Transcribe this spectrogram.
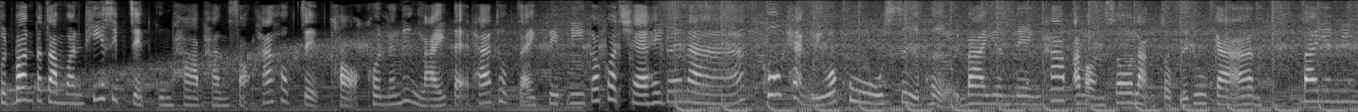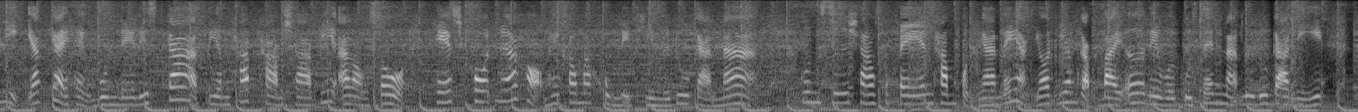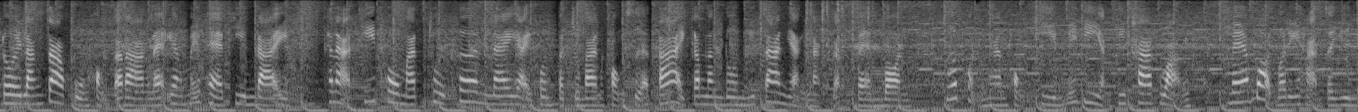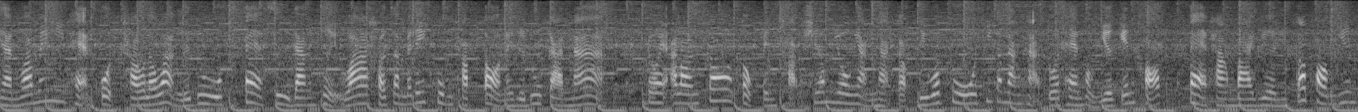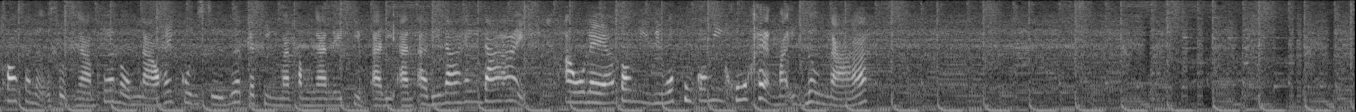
ฟุตบอลประจำวันที่ 17 กุมภาพันธ์ 2567 ขอคนละหนึ่งไลค์แต่ถ้าถูกใจคลิปนี้ก็กดแชร์ให้ด้วยนะ คู่แข่งลิเวอร์พูลสื่อเผยบาเยิร์นเนงทาบอลอนโซหลังจบฤดูกาลบาเยิร์นมิวนิกยักษ์ใหญ่แห่งบุนเดลิสกาเตรียมทาบทามชาบี้อลองโซเฮชโค้ดเนื้อหอมให้เข้ามาคุมในทีมฤดูกาลหน้ากุนซือชาวสเปนทำผลงานได้อย่างยอดเยี่ยมกับไบเออร์เลเวอร์คูเซนณฤดูกาลนี้ โดยหลังจากฝูงของตารางและยังไม่แพ้ทีมใด ขณะที่โทมัสทูเคิลนายใหญ่คนปัจจุบันของเสือใต้กำลังโดนวิจารณ์อย่างหนักจากแฟนบอล เมื่อผลงานของทีมไม่ดีอย่างที่คาดหวัง แม้บอร์ดบริหารจะยืนยันว่าไม่มีแผนปลดเขาระหว่างฤดู แต่สื่อดังเผยว่าเขาจะไม่ได้คุมทัพต่อในฤดูกาลหน้า โดยอารอนโซตกเป็นข่าวเชื่อมโยงอย่างหนักกับลิเวอร์พูลที่กำลังหาตัวแทนของเยอร์เกนคอปแต่ทางบาเยิร์นก็พร้อมยื่นข้อเสนอสุดงามเพื่อโน้มน้าวให้กุนซื้อเลือดกระทิงมาทำงานในทีมอาริอันอารีนาให้ได้ เอาแล้วตอนนี้ลิเวอร์พูลก็มีคู่แข่งมาอีกหนึ่งนะ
